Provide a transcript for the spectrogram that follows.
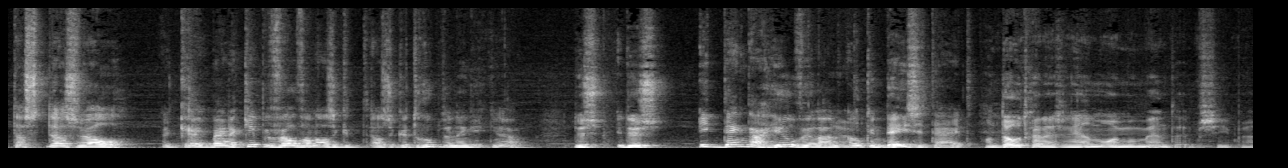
Dat is, dat is wel, ik krijg bijna kippenvel van als ik het, als ik het roep, dan denk ik, nou. Dus, dus ik denk daar heel veel aan, Ja. ook in deze tijd. Want doodgaan is een heel mooi moment in principe. hè.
